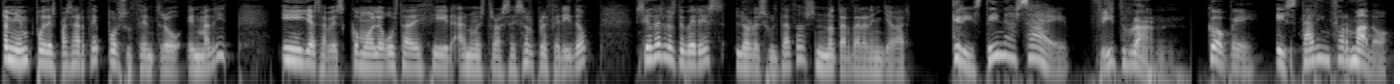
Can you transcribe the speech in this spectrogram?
También puedes pasarte por su centro en Madrid. Y ya sabes, como le gusta decir a nuestro asesor preferido, si haces los deberes, los resultados no tardarán en llegar. Cristina Saed. Fit Run. Cope. Estar informado.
